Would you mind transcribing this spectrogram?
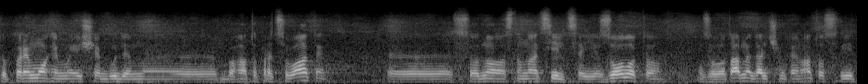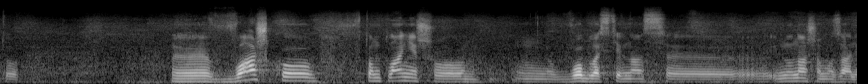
До перемоги ми ще будемо е, багато працювати. Е, Все одно основна ціль це є золото, золота медаль чемпіонату світу. Е, Важко в тому плані, що в області в нас, ну, в нашому залі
